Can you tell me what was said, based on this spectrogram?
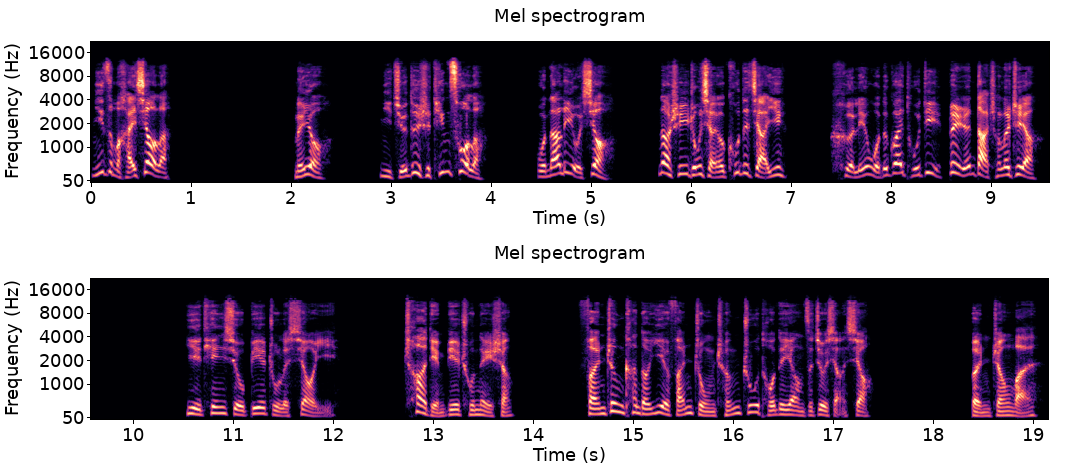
你怎么还笑了？没有，你绝对是听错了。我哪里有笑？那是一种想要哭的假音。可怜我的乖徒弟被人打成了这样。叶天秀憋住了笑意，差点憋出内伤。反正看到叶凡肿成猪头的样子就想笑。本章完。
